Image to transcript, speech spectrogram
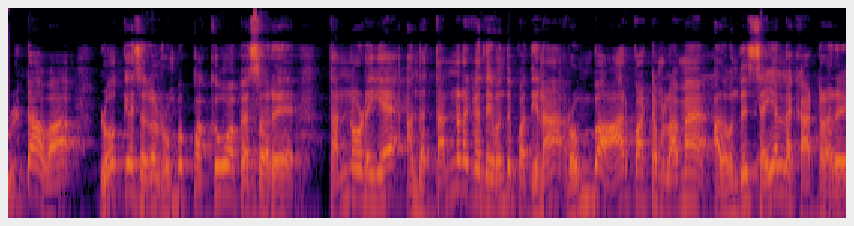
உல்டாவா லோகேஷ் அவர்கள் ரொம்ப பக்குவமாக பேசுவார். தன்னுடைய அந்த தன்னடக்கத்தை வந்து பார்த்தீங்கன்னா ரொம்ப ஆர்ப்பாட்டம் இல்லாமல் அதை வந்து செயலில் காட்டுறாரு.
